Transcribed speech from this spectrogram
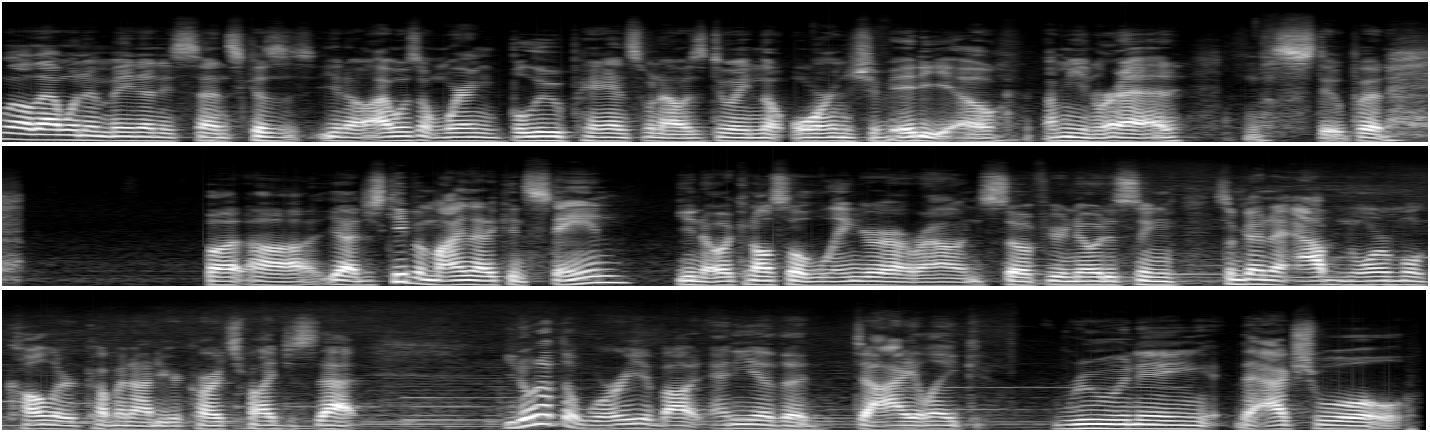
Well, that wouldn't have made any sense because, you know, I wasn't wearing blue pants when I was doing the orange video. I mean red. Stupid. But uh, yeah, just keep in mind that it can stain. You know, it can also linger around. So if you're noticing some kind of abnormal color coming out of your car, it's probably just that. You don't have to worry about any of the dye like ruining the actual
